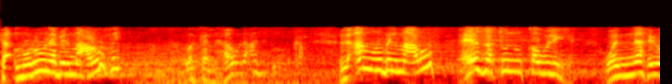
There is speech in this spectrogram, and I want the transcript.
تأمرون بالمعروف وتنهون عن المنكر. الأمر بالمعروف عظة قولية. والنهي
